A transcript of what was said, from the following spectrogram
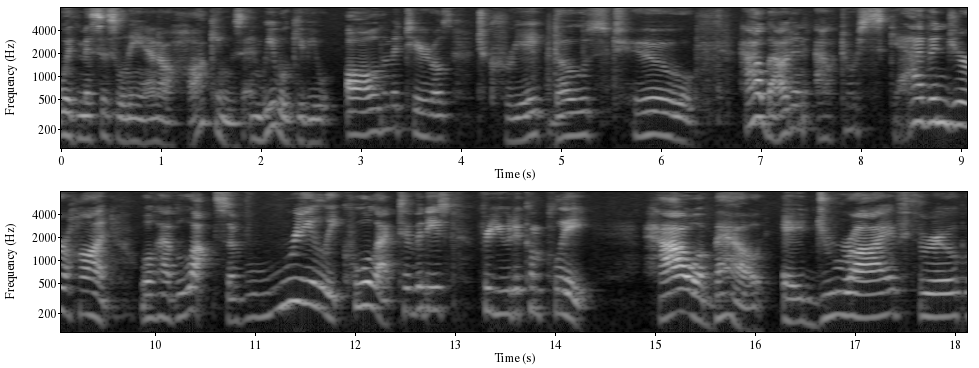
with Mrs. Leanna Hawkins, and we will give you all the materials to create those too. How about an outdoor scavenger hunt? We'll have lots of really cool activities for you to complete. How about a drive-through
